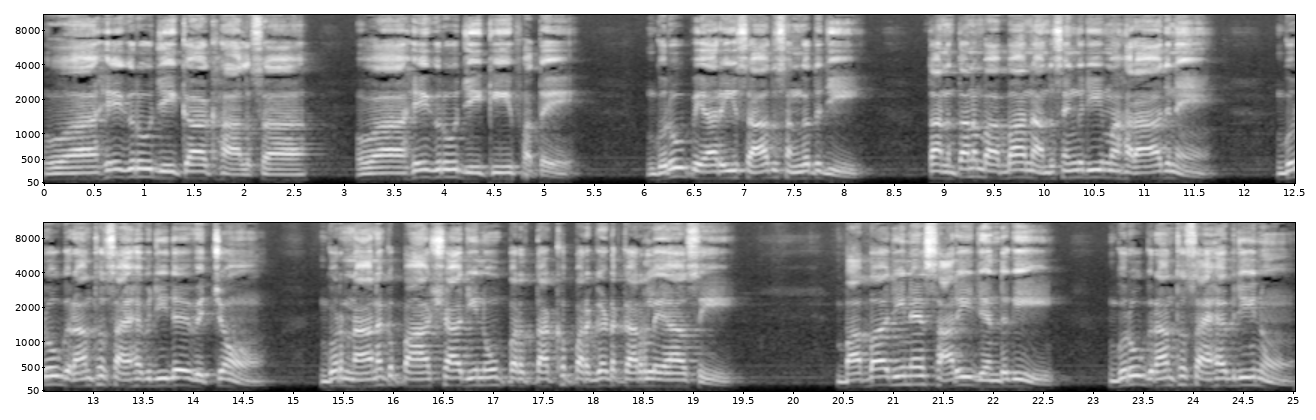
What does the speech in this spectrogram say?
ਵਾਹਿਗੁਰੂ ਜੀ ਕਾ ਖਾਲਸਾ, ਵਾਹਿਗੁਰੂ ਜੀ ਕੀ ਫਤਿਹ। ਗੁਰੂ ਪਿਆਰੀ ਸਾਧ ਸੰਗਤ ਜੀ, ਧੰਨ ਧੰਨ ਬਾਬਾ ਆਨੰਦ ਸਿੰਘ ਜੀ ਮਹਾਰਾਜ ਨੇ ਗੁਰੂ ਗ੍ਰੰਥ ਸਾਹਿਬ ਜੀ ਦੇ ਵਿੱਚੋਂ ਗੁਰੂ ਨਾਨਕ ਪਾਤਸ਼ਾਹ ਜੀ ਨੂੰ ਪ੍ਰਤੱਖ ਪ੍ਰਗਟ ਕਰ ਲਿਆ ਸੀ। ਬਾਬਾ ਜੀ ਨੇ ਸਾਰੀ ਜ਼ਿੰਦਗੀ ਗੁਰੂ ਗ੍ਰੰਥ ਸਾਹਿਬ ਜੀ ਨੂੰ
